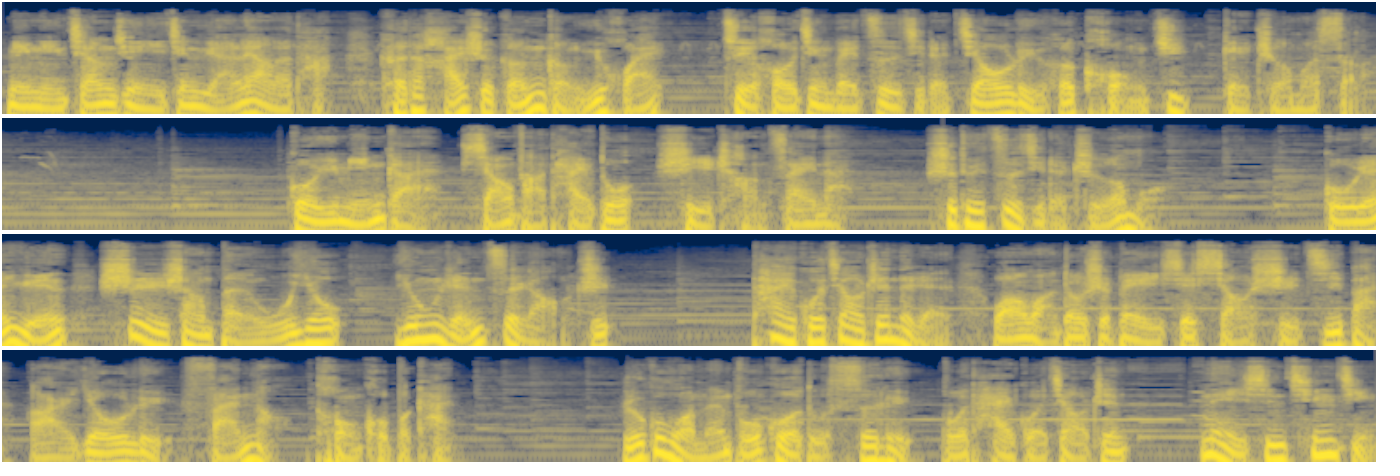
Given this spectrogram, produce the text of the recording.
明明将军已经原谅了他，可他还是耿耿于怀，最后竟被自己的焦虑和恐惧给折磨死了。过于敏感，想法太多，是一场灾难，是对自己的折磨。古人云：“世上本无忧，庸人自扰之。”太过较真的人，往往都是被一些小事羁绊而忧虑、烦恼、痛苦不堪。如果我们不过度思虑，不太过较真，内心清静，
